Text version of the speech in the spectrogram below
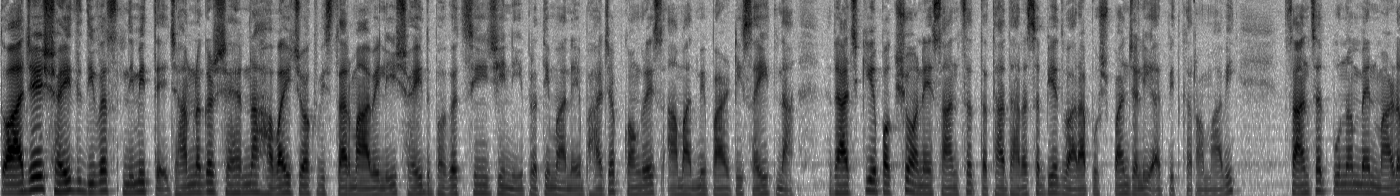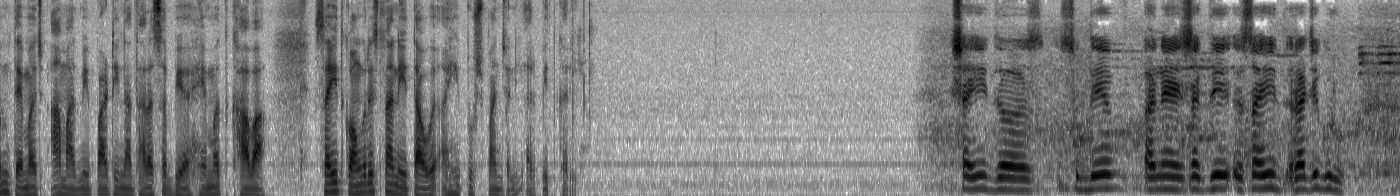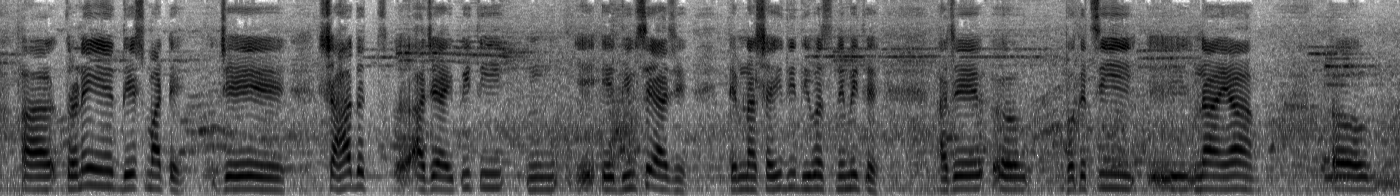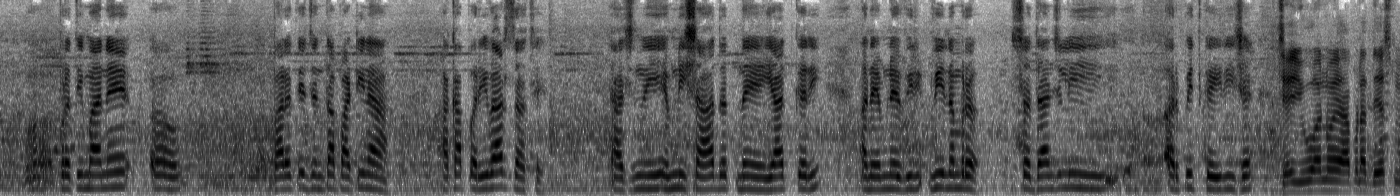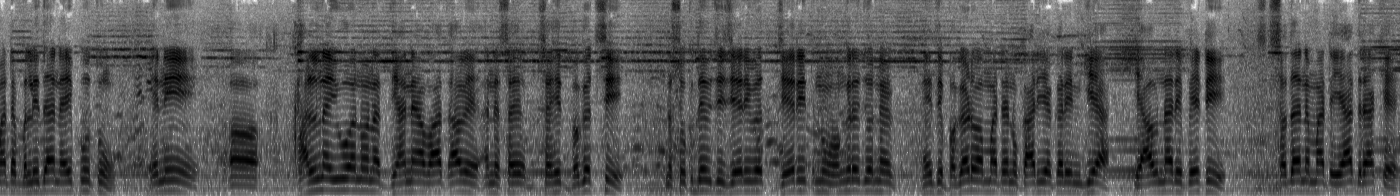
તો આજે શહીદ દિવસ નિમિત્તે જામનગર શહેરના હવાઈ ચોક વિસ્તારમાં આવેલી શહીદ ભગતસિંહજીની પ્રતિમાને ભાજપ કોંગ્રેસ, આમ આદમી પાર્ટી સહિતના રાજકીય પક્ષો અને સાંસદ તથા ધારાસભ્ય દ્વારા પુષ્પાંજલિ અર્પિત કરવામાં આવી. સાંસદ પૂનમબેન માડમ તેમજ આમ આદમી પાર્ટીના ધારાસભ્ય હેમત ખાવા સહિત કોંગ્રેસના નેતાઓએ અહીં પુષ્પાંજલિ અર્પિત કરી. શહીદ સુખદેવ અને શહીદ રાજ્યગુરુ આ ત્રણેય દેશ માટે જે શહાદત આજે આપી હતી એ દિવસે આજે એમના શહીદી દિવસ નિમિત્તે આજે ભગતસિંહના અહીંયા પ્રતિમાને ભારતીય જનતા પાર્ટીના આખા પરિવાર સાથે આજની એમની શહાદતને યાદ કરી અને એમને વિનમ્ર શ્રદ્ધાંજલિ અર્પિત કરી છે. જે યુવાનોએ આપણા દેશ માટે બલિદાન આપ્યું હતું, એની હાલના યુવાનોના ધ્યાને આ વાત આવે અને શહીદ ભગતસિંહ અને સુખદેવજી જે રીત જે રીતનું અંગ્રેજોને અહીંથી ભગાડવા માટેનું કાર્ય કરીને ગયા, એ આવનારી પેઢી સદાને માટે યાદ રાખે.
